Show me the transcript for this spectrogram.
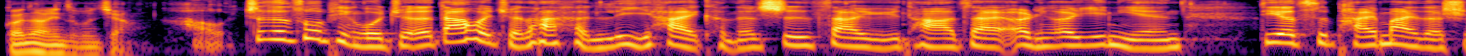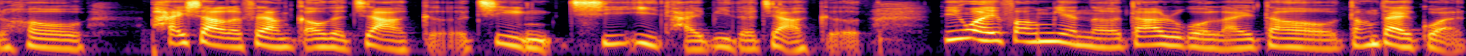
馆长你怎么讲？好，这个作品我觉得大家会觉得它很厉害，可能是在于它在二零二一年第二次拍卖的时候拍下了非常高的价格，近七亿台币的价格。另外一方面呢，大家如果来到当代馆，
